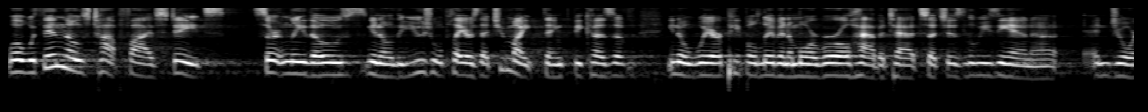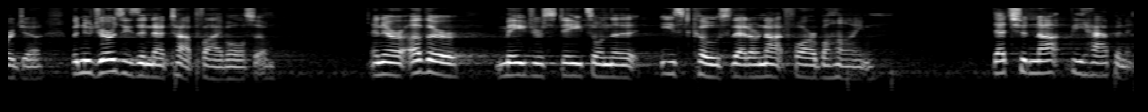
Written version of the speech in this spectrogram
Well, within those top five states, certainly those, you know, the usual players that you might think because of, you know, where people live in a more rural habitat, such as Louisiana and Georgia. But New Jersey's in that top five also. And there are other major states on the East Coast that are not far behind. That should not be happening.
